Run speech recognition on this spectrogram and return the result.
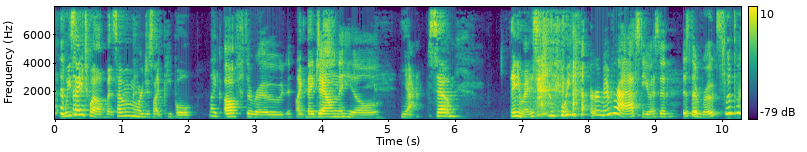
we say 12, but some of them were just like people, like off the road, like they just, down the hill. Yeah. So anyways, we I remember I asked you, I said, is the road slippery?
